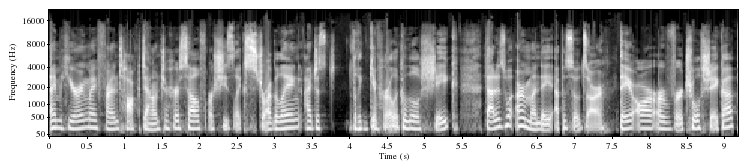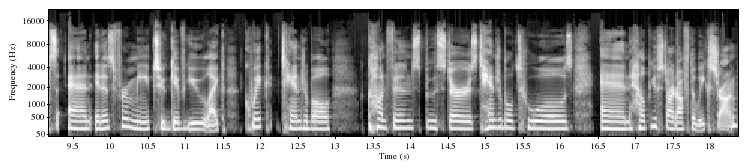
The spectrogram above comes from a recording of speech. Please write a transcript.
I'm hearing my friend talk down to herself or she's like struggling, I just like give her like a little shake. That is what our Monday episodes are. They are our virtual shake-ups and it is for me to give you like quick, tangible confidence boosters, tangible tools, and help you start off the week strong.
